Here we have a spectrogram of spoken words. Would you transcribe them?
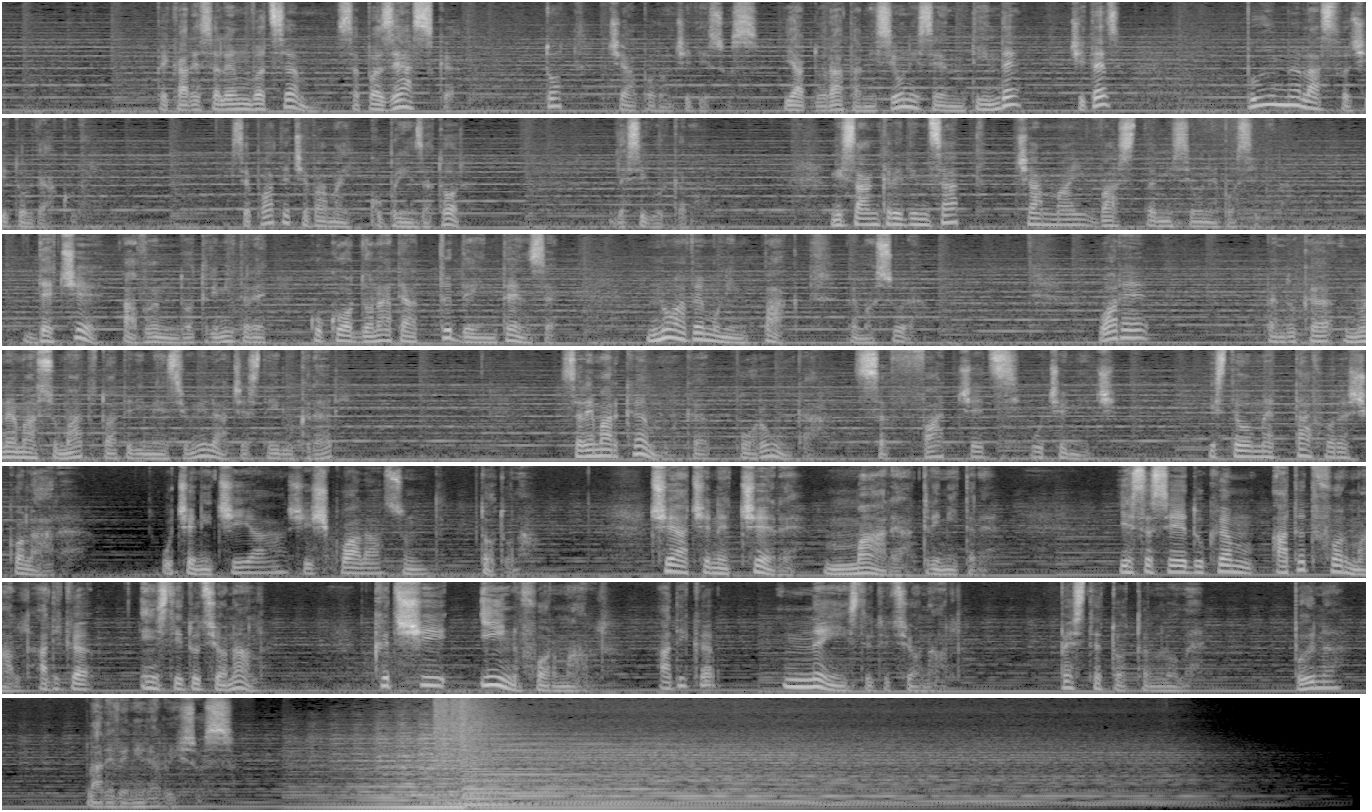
pe care să le învățăm să păzească tot ce a poruncit Isus. Iar durata misiunii se întinde, citez, până la sfârșitul veacului. Se poate ceva mai cuprinzător? Desigur că nu. Ni s-a încredințat cea mai vastă misiune posibilă. De ce, având o trimitere cu coordonate atât de intense, nu avem un impact pe măsură? Oare pentru că nu ne-am asumat toate dimensiunile acestei lucrări? Să remarcăm că porunca să faceți ucenici este o metaforă școlară. Ucenicia și școala sunt tot una. Ceea ce ne cere marea trimitere este să educăm atât formal, adică instituțional, cât și informal, adică neinstituțional, peste tot în lume, până la revenirea lui Isus.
